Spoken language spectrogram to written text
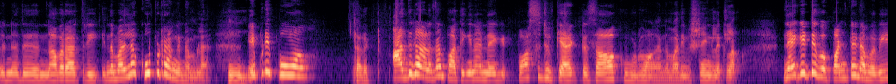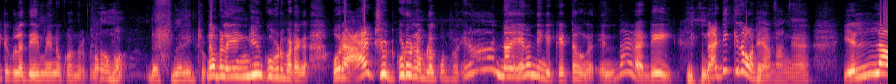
என்னது நவராத்திரி இந்த மாதிரிலாம் கூப்பிடுறாங்க நம்மள. எப்படி போவான் கரெக்ட். அதனால தான் பார்த்தீங்கன்னா நெக பாசிட்டிவ் கேரக்டர்ஸாக கூப்பிடுவாங்க அந்த மாதிரி விஷயங்களுக்குலாம் நெகட்டிவ் பண்ணிட்டு நம்ம வீட்டுக்குள்ள தேமேன்னு உட்காந்துருக்கணும் ஆமா தட்ஸ் வெரி ட்ரூ நம்மள எங்கேயும் கூப்பிட மாட்டாங்க. ஒரு ஆட் ஷூட் கூட நம்மள கூப்பிடுவாங்க ஏன்னா நான் ஏன்னா நீங்க கெட்டவங்க. என்னடா டேய் நடிக்கிறோம்யா நாங்க. எல்லா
